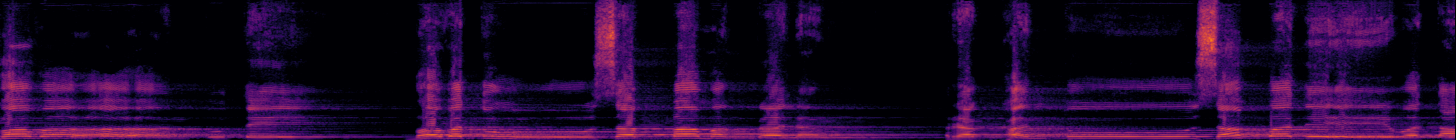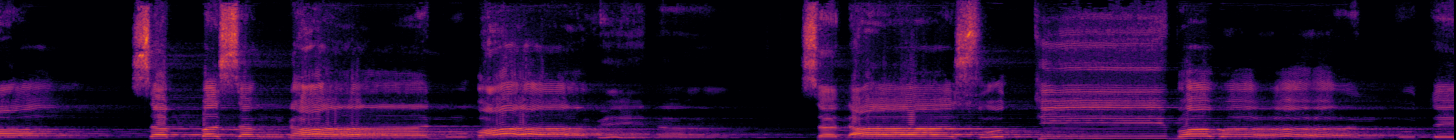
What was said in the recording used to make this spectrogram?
भवन्तु ते। भवतु सप्मङ्गलं रक्षन्तु सप्पदेवता सप्सङ्घानुभावे सदा सुखी भवन्तु ते।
